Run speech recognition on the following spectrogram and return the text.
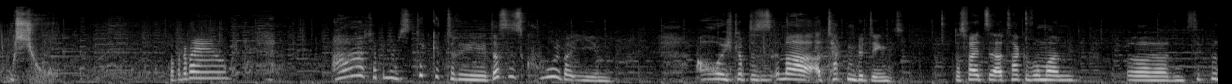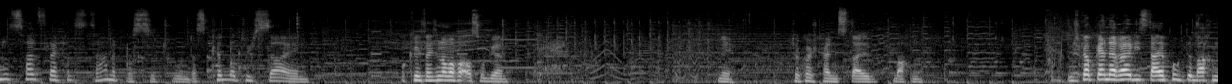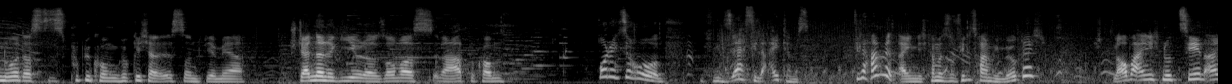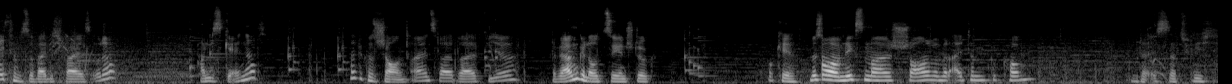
Ah, ich habe ihn im Stick gedreht. Das ist cool bei ihm. Oh, ich glaube, das ist immer attackenbedingt. Das war jetzt eine Attacke, wo man äh, den Stick benutzt hat. Vielleicht hat es damit was zu tun. Das könnte natürlich sein. Okay, vielleicht nochmal ausprobieren. Nee. Da kann ich keinen Style machen. Und ich glaube generell, die Style-Punkte machen nur, dass das Publikum glücklicher ist und wir mehr Sternenergie oder sowas in der Art bekommen. Honigsirup. Sehr viele Items. Wie viele haben wir eigentlich? Kann man so viele tragen wie möglich? Ich glaube eigentlich nur 10 Items, soweit ich weiß, oder? Haben die es geändert? Lass mich kurz schauen. 1, 2, 3, 4. Ja, wir haben genau 10 Stück. Okay, müssen wir beim nächsten Mal schauen, wenn wir ein Item bekommen. Oh, da ist natürlich...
